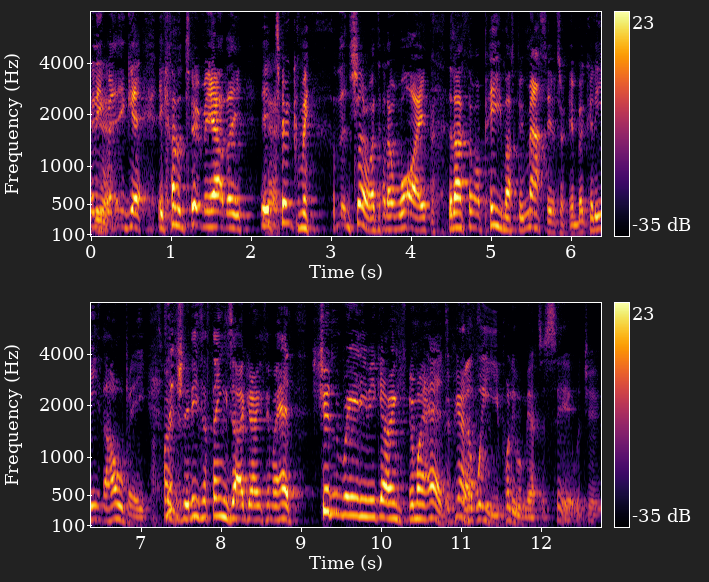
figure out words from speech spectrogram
He Yeah. it, it kind of took me out the. It Yeah. took me out the show. I don't know why. Then I thought a pea must be massive to him, but could he eat the whole pea? Literally, these are things that are going through my head. Shouldn't really be going through my head. If you had a But Wii, you probably wouldn't be able to see it, would you?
